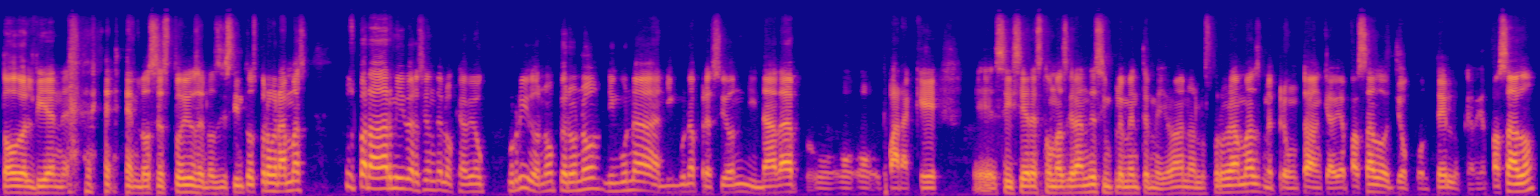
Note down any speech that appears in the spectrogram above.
todo el día en, en, los estudios, en los distintos programas, pues para dar mi versión de lo que había ocurrido, ¿no? Pero no, ninguna, ninguna presión ni nada o, para que eh, se hiciera esto más grande, simplemente me llevaban a los programas, me preguntaban qué había pasado, yo conté lo que había pasado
